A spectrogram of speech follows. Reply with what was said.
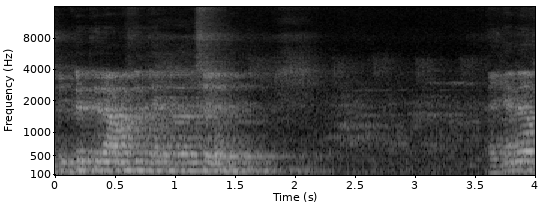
শিক্ষার্থীরা আমাদের দেখা যাচ্ছে, এখানেও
